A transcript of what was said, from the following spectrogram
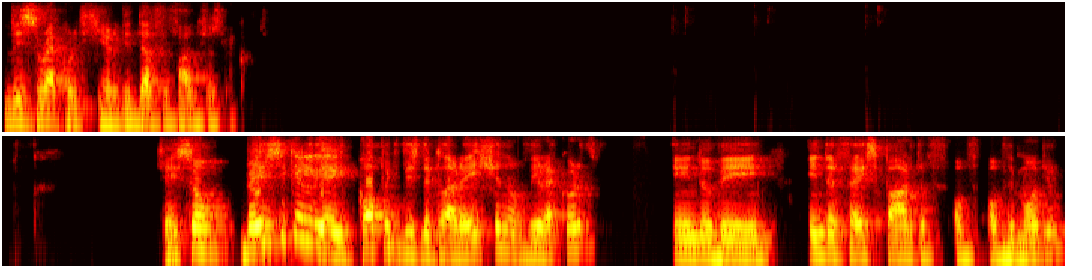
this record here, the Delphi functions record. Okay, so basically I copied this declaration of the record into the interface part of, of, of the module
